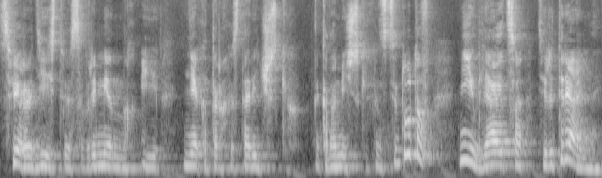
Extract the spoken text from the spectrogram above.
Сфера действия современных и некоторых исторических экономических институтов не является территориальной.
